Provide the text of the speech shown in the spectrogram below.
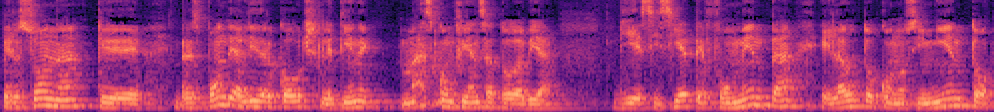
persona que responde al líder coach le tiene más confianza todavía. 17. Fomenta el autoconocimiento.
